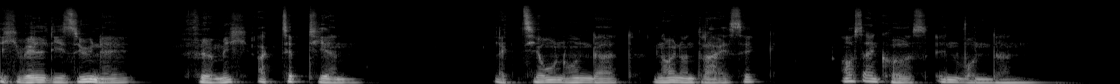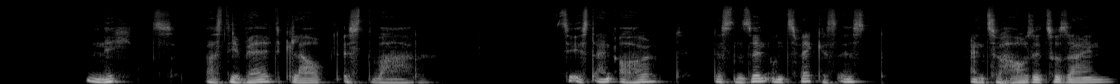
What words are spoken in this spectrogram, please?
Ich will die Sühne für mich akzeptieren. Lektion 139 aus Ein Kurs in Wundern. Nichts, was die Welt glaubt, ist wahr. Sie ist ein Ort, dessen Sinn und Zweck es ist, ein Zuhause zu sein,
